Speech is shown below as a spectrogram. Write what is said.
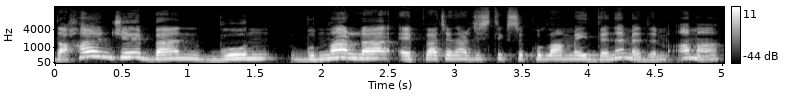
daha önce ben bun, bunlarla Applied Energetics'i kullanmayı denemedim ama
